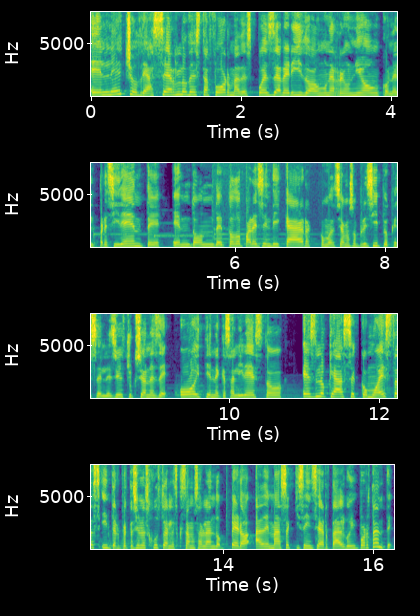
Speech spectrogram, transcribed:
el hecho de hacerlo de esta forma, después de haber ido a una reunión con el presidente, en donde todo parece indicar, como decíamos al principio, que se les dio instrucciones de hoy tiene que salir esto, es lo que hace como estas interpretaciones justo en las que estamos hablando. Pero además aquí se inserta algo importante,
